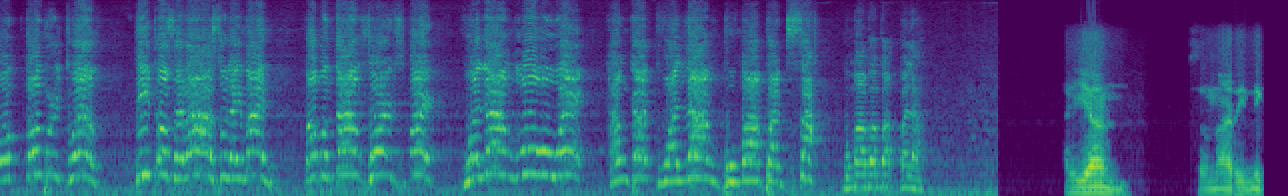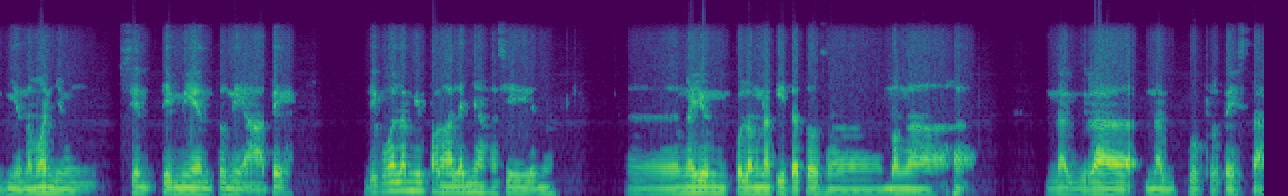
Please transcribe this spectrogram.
October 12, dito sa Raha Sulaiman, papuntang Forbes Park, walang uuwi hanggat walang bumabagsak. Bumababa pala. Ayan. So, narinig niyo naman yung sentimiento ni ate. Hindi ko alam yung pangalan niya kasi ano, eh, ngayon ko lang nakita to sa mga nagra nagpo-protesta.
